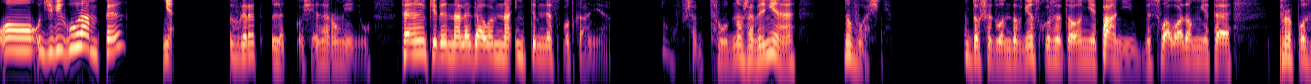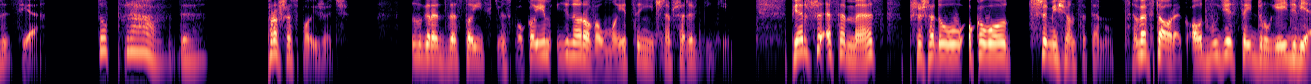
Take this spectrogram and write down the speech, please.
o dźwigu rampy? Nie. Zgret lekko się zarumienił. Tę, kiedy nalegałem na intymne spotkanie. No, owszem, trudno, żeby nie. No właśnie. Doszedłem do wniosku, że to nie pani wysłała do mnie te propozycje. Doprawdy. Proszę spojrzeć. Zgret ze stoickim spokojem ignorował moje cyniczne przerywniki. Pierwszy SMS przyszedł około trzy miesiące temu. We wtorek o 22.02.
